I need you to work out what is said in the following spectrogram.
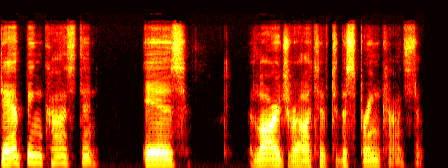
damping constant is large relative to the spring constant.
